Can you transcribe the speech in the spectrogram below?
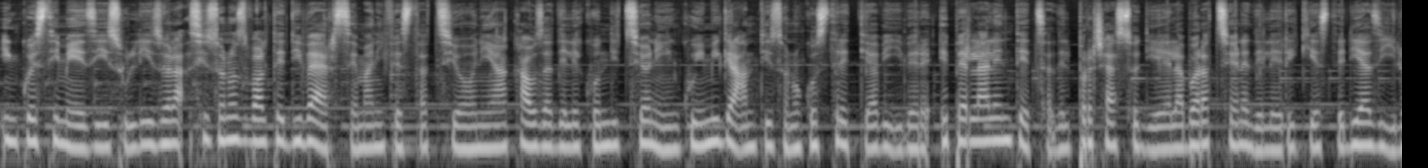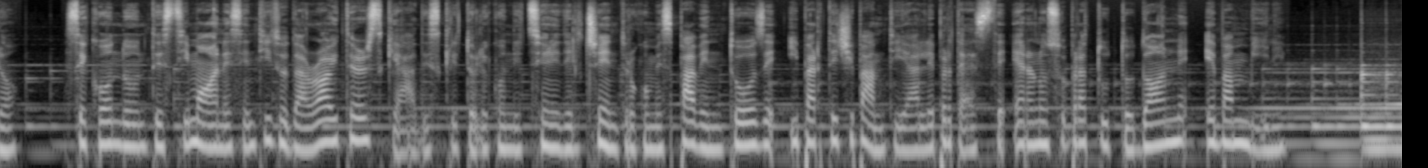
In questi mesi sull'isola si sono svolte diverse manifestazioni a causa delle condizioni in cui i migranti sono costretti a vivere e per la lentezza del processo di elaborazione delle richieste di asilo. Secondo un testimone sentito da Reuters che ha descritto le condizioni del centro come spaventose, i partecipanti alle proteste erano soprattutto donne e bambini.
